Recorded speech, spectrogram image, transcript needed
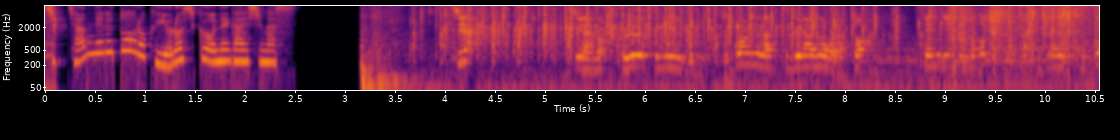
チャンネル登録よろしくお願いします。こちら。こちらのフルーツミューズリーチョコナッツグラノーラと先日残ってしまったこちらのチョコ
